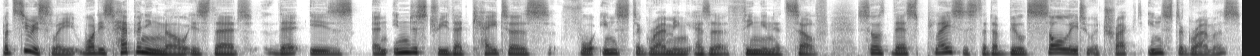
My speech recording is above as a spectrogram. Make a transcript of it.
But seriously, what is happening now is that there is an industry that caters for Instagramming as a thing in itself. So there's places that are built solely to attract Instagrammers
